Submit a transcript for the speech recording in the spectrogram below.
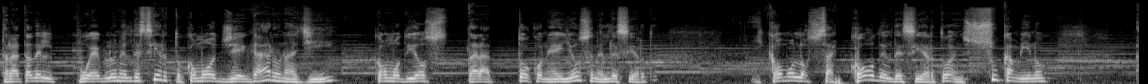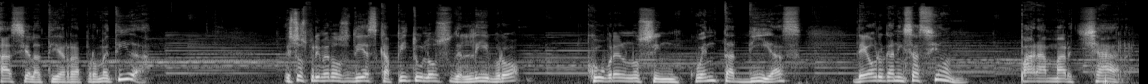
Trata del pueblo en el desierto, cómo llegaron allí cómo Dios trató con ellos en el desierto y cómo los sacó del desierto en su camino hacia la tierra prometida. Estos primeros 10 capítulos del libro cubren unos 50 días de organización para marchar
